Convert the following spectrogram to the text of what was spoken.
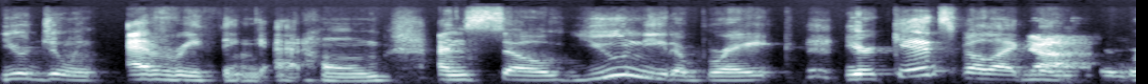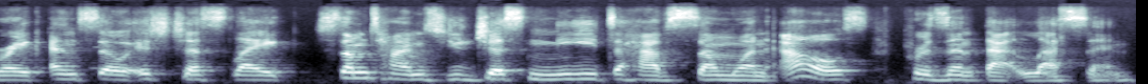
you're doing everything at home. And so you need a break. Your kids feel like yeah. they need a break. And so it's just like sometimes you just need to have someone else present that lesson.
